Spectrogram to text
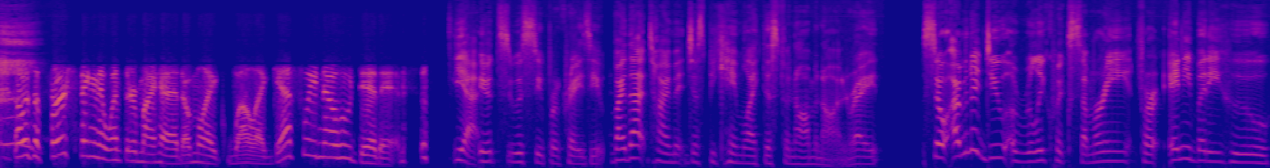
That was the first thing that went through my head. I'm like, well, I guess we know who did it. yeah, it was super crazy. By that time, it just became like this phenomenon, right? So, I'm going to do a really quick summary for anybody who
